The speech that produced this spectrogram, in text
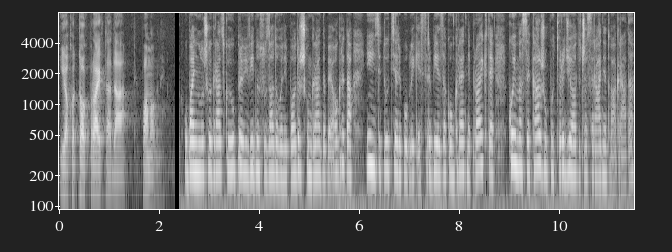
i oko tog projekta da pomogne. U Banja Lučkoj gradskoj upravi vidno su zadovoljni podrškom grada Beograda i institucija Republike Srbije za konkretne projekte kojima se kažu potvrđuje odlična saradnja dva grada.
